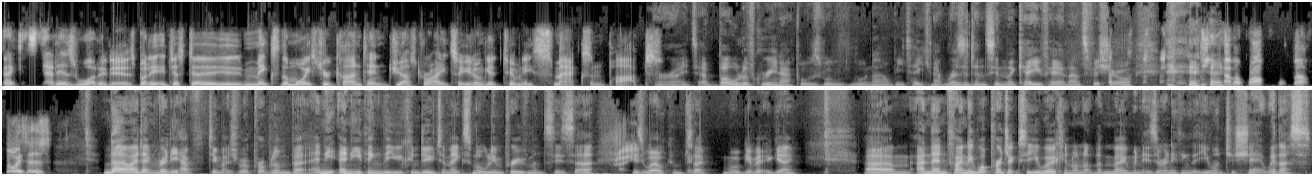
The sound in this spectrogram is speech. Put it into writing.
guess that is what it is, but it just uh, makes the moisture content just right, so you don't get too many smacks and pops. Right, a bowl of green apples will will now be taking up residence in the cave here. That's for sure. Do you have a problem with mouth noises? No, I don't really have too much of a problem, but any anything that you can do to make small improvements is uh, right. is welcome. So we'll give it a go. Um, and then finally, what projects are you working on at the moment? Is there anything that you want to share with us?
